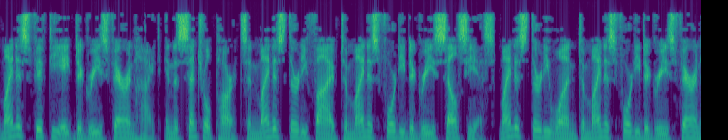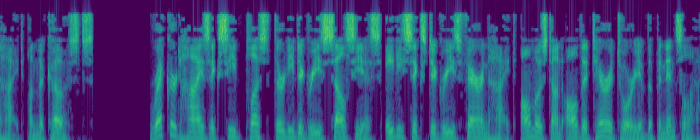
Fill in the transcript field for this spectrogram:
minus 58 degrees Fahrenheit in the central parts and minus 35 to minus 40 degrees Celsius minus 31 to minus 40 degrees Fahrenheit on the coasts. Record highs exceed plus 30 degrees Celsius 86 degrees Fahrenheit almost on all the territory of the peninsula.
